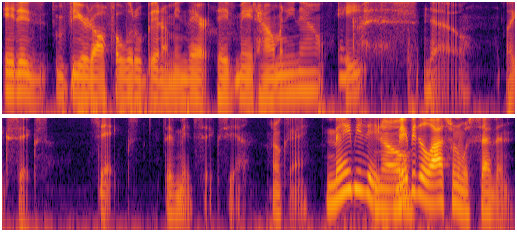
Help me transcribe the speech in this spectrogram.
it is veered off a little bit. I mean, they're they've made how many now? Eight, uh, No, like six. six. They've made six. Yeah. Okay, Maybe they. No. Maybe the last one was seven.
